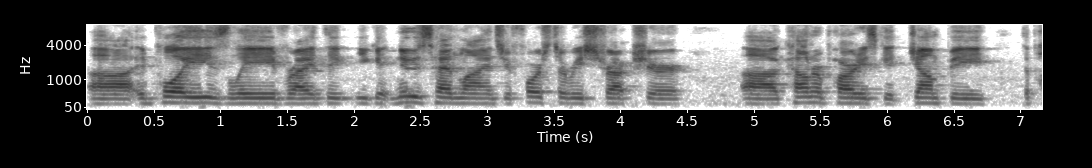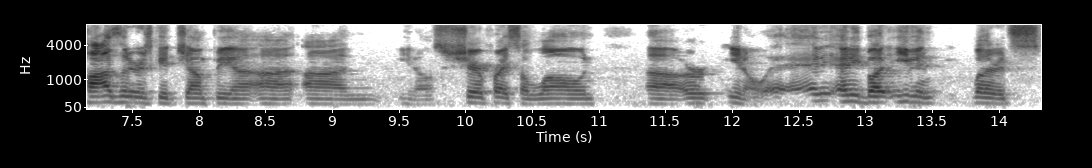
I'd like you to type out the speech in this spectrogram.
Uh, employees leave, right? The, you get news headlines. You're forced to restructure. Uh, counterparties get jumpy. Depositors get jumpy on, on you know share price alone, uh, or you know any, anybody even whether it's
